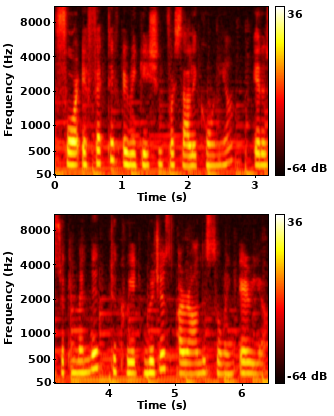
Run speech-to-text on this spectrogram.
For effective irrigation for salicornia, it is recommended to create ridges around the sowing area.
